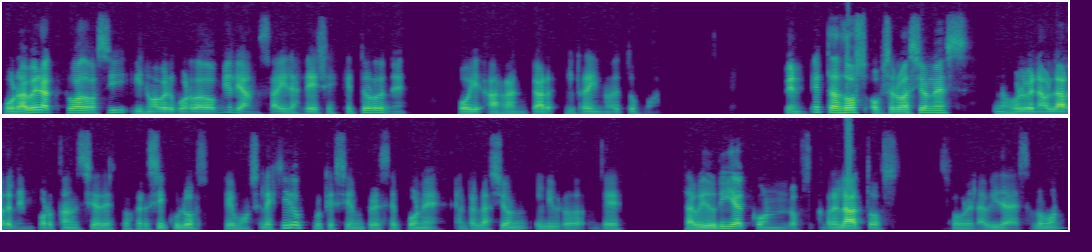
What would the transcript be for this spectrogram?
por haber actuado así y no haber guardado mi alianza y las leyes que te ordené, voy a arrancar el reino de tus manos. Bien, estas dos observaciones nos vuelven a hablar de la importancia de estos versículos que hemos elegido, porque siempre se pone en relación el libro de sabiduría con los relatos sobre la vida de Salomón.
